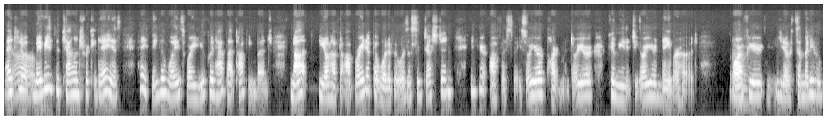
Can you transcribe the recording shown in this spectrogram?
And yeah. you know, maybe the challenge for today is, hey, think of ways where you could have that talking bench. Not you don't have to operate it, but what if it was a suggestion in your office space or your apartment or your community or your neighborhood? Mm. Or if mm. you're, you know, somebody who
